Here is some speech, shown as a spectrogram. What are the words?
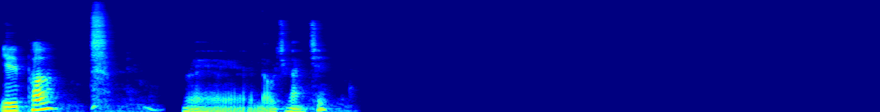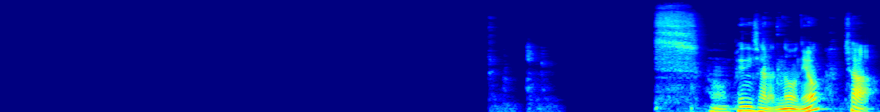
1파 왜 나오지가 않지? 어, 펜이 잘 안 나오네요. 자,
